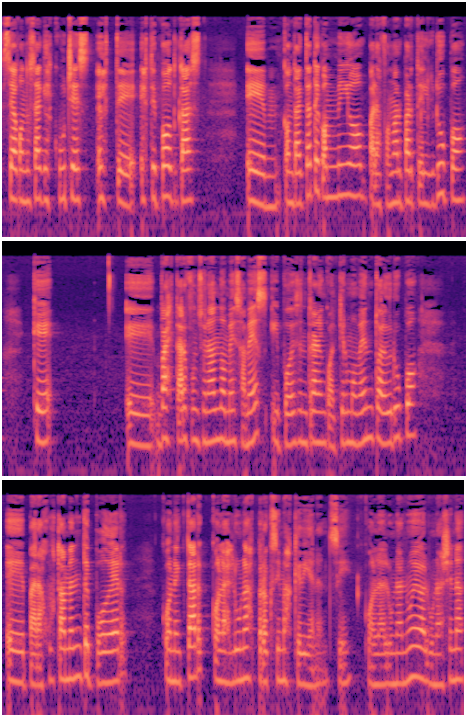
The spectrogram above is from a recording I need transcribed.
sea cuando sea que escuches este, este podcast, eh, contáctate conmigo para formar parte del grupo que eh, va a estar funcionando mes a mes y podés entrar en cualquier momento al grupo eh, para justamente poder conectar con las lunas próximas que vienen, ¿sí? Con la luna nueva, luna llena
